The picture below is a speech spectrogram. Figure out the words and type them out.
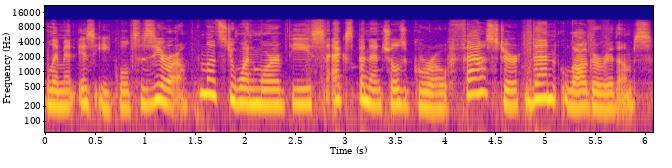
limit is equal to zero. And let's do one more of these. Exponentials grow faster than logarithms.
